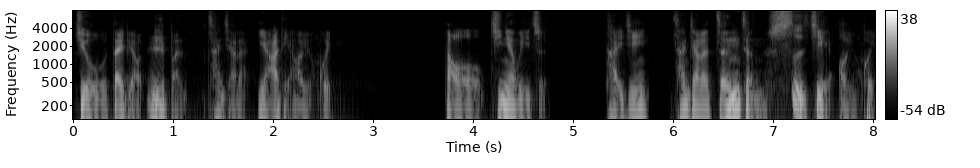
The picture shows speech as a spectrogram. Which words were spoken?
就代表日本参加了雅典奥运会。到今年为止，他已经参加了整整四届奥运会，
